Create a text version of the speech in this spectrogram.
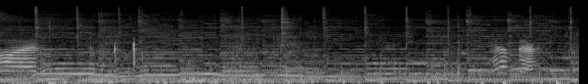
Good. Get up there.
